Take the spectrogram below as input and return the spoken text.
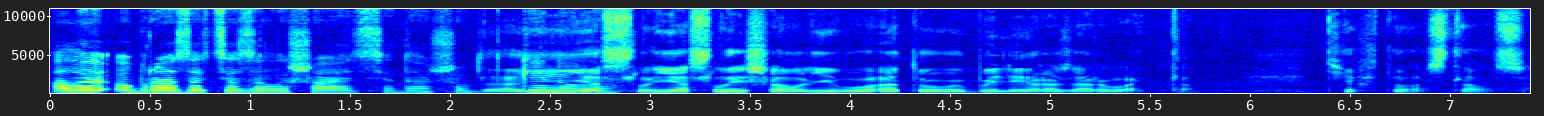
Але образа ця залишається, да, щоб да и кинули. я, сл- я слышал, его готовы были разорвать там, тех, кто остался.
